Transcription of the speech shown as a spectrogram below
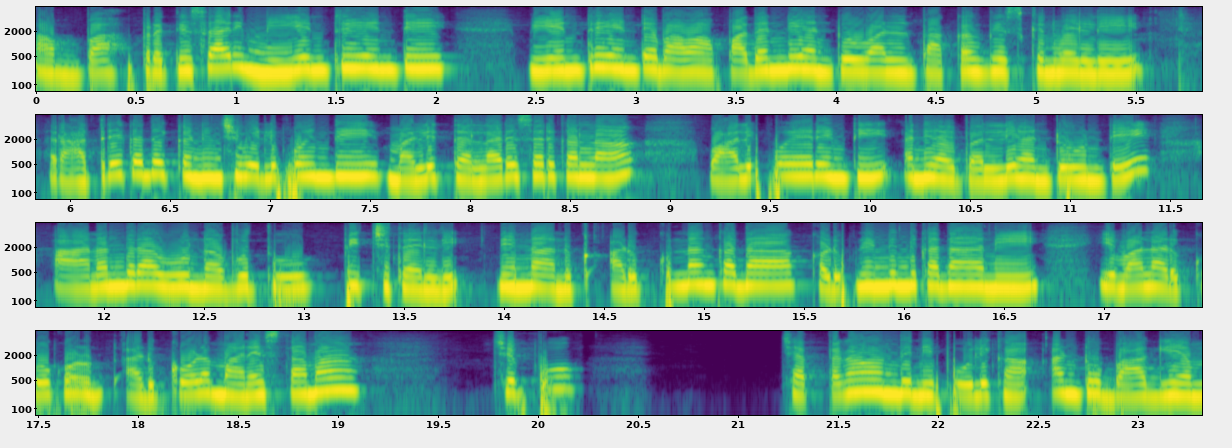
అబ్బా ప్రతిసారి మీ ఎంట్రీ ఏంటి? మీ ఎంట్రీ ఏంటే బావా? పదండి అంటూ వాళ్ళని పక్కకు తీసుకుని వెళ్ళి రాత్రే కదా ఇక్కడి నుంచి వెళ్ళిపోయింది? మళ్ళీ తెల్లారేసరికల్లా వాలిపోయారేంటి? అని వల్లి అంటూ ఉంటే ఆనందరావు నవ్వుతూ పిచ్చి తల్లి నిన్న అను అడుక్కున్నాం కదా కడుపు నిండింది కదా అని ఇవాళ అడుక్కో అడుక్కోవడం మానేస్తామా? చెప్పు. చెత్తగా ఉంది నీ పోలిక అంటూ భాగ్యం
